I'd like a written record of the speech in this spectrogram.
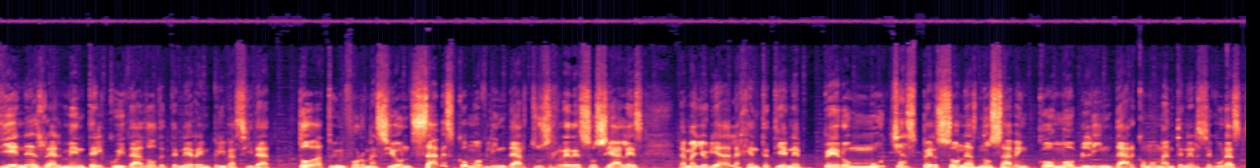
¿Tienes realmente el cuidado de tener en privacidad toda tu información? ¿Sabes cómo blindar tus redes sociales? La mayoría de la gente tiene, pero muchas personas no saben cómo blindar, cómo mantener seguras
